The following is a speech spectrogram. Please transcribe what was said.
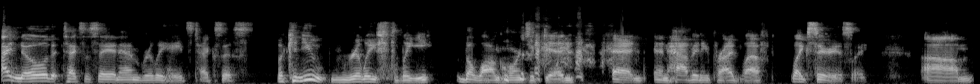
I know that Texas A and M really hates Texas, but can you really flee the Longhorns again and and have any pride left. Like seriously. Um,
